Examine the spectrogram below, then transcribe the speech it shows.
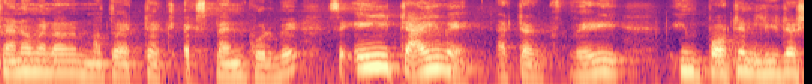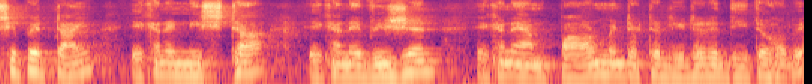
ফেনোমেনার মতো একটা এক্সপ্যান্ড করবে। সো এই টাইমে একটা ভেরি ইম্পর্টেন্ট লিডারশিপের টাইম এখানে নিষ্ঠা এখানে ভিশন এখানে এম্পাওয়ারমেন্ট একটা লিডারে দিতে হবে।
